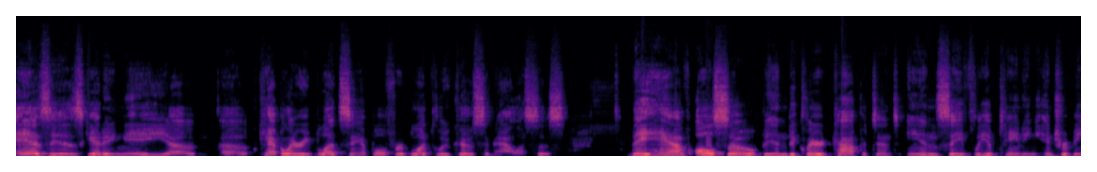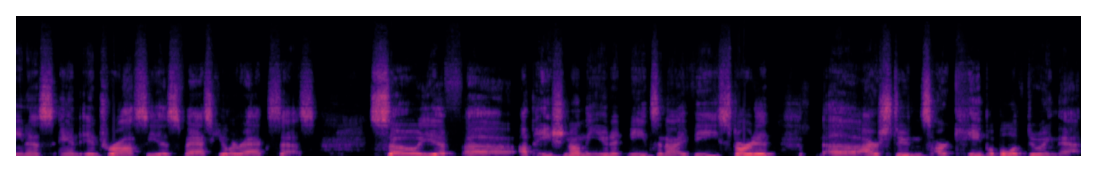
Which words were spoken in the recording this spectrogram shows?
as is getting a, uh, a capillary blood sample for blood glucose analysis. They have also been declared competent in safely obtaining intravenous and intraosseous vascular access. So if uh, a patient on the unit needs an IV started, uh, our students are capable of doing that.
